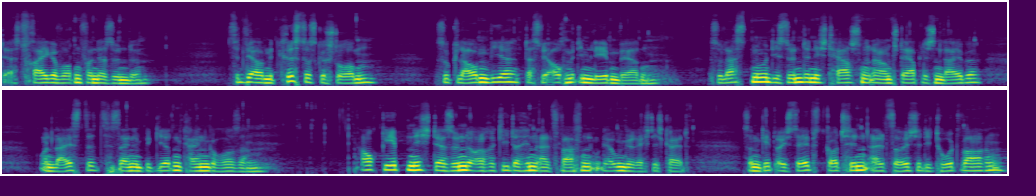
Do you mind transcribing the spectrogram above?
der ist frei geworden von der Sünde. Sind wir aber mit Christus gestorben, so glauben wir, dass wir auch mit ihm leben werden. So lasst nun die Sünde nicht herrschen in eurem sterblichen Leibe und leistet seinen Begierden keinen Gehorsam. Auch gebt nicht der Sünde eure Glieder hin als Waffen der Ungerechtigkeit, sondern gebt euch selbst Gott hin als solche, die tot waren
